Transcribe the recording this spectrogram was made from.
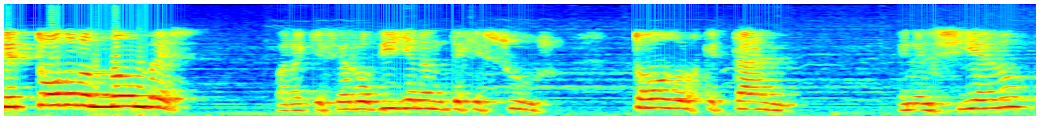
de todos los nombres, para que se arrodillen ante Jesús todos los que están en el cielo,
